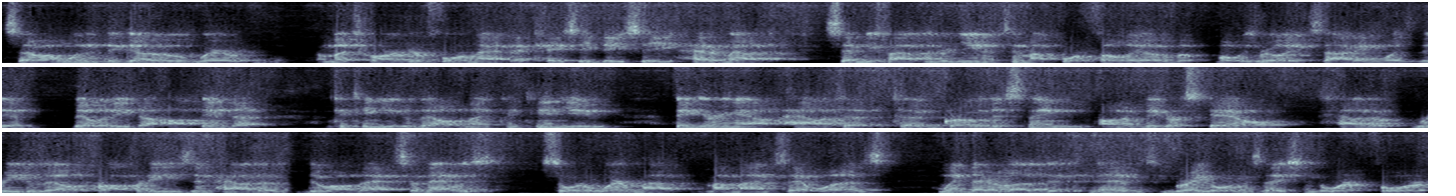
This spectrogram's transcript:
so I wanted to go where a much larger format at KCDC had about 7,500 units in my portfolio. But what was really exciting was the ability to hop into continue development, continue figuring out how to, to grow this thing on a bigger scale, how to redevelop properties and how to do all that. So that was sort of where my, my mindset was. Went there, loved it. It was a great organization to work for.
